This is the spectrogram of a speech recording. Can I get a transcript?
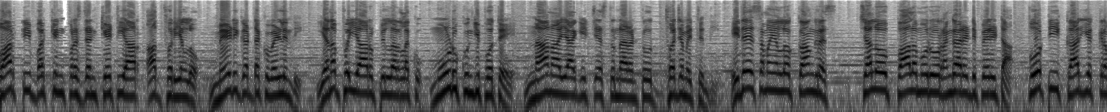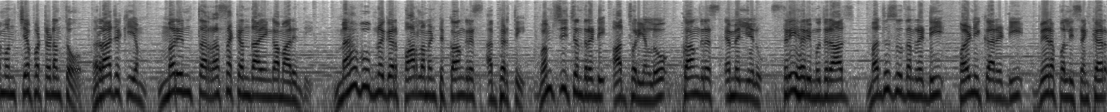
పార్టీ వర్కింగ్ ప్రెసిడెంట్ కేటీఆర్ ఆధ్వర్యంలో మేడిగడ్డకు వెళ్ళింది. ఎనభై ఆరు పిల్లర్లకు మూడు కుంగిపోతే నానాయాగి చేస్తున్నారంటూ ధ్వజమెత్తింది. ఇదే సమయంలో కాంగ్రెస్ చలో పాలమూరు రంగారెడ్డి పేరిట పోటీ కార్యక్రమం చేపట్టడంతో రాజకీయం మరింత రసకందాయంగా మారింది. మహబూబ్ నగర్ పార్లమెంట్ కాంగ్రెస్ అభ్యర్థి వంశీచంద్రెడ్డి ఆధ్వర్యంలో కాంగ్రెస్ ఎమ్మెల్యేలు శ్రీహరి ముదిరాజ్ మధుసూదన్ రెడ్డి పళనికారెడ్డి వీరపల్లి శంకర్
